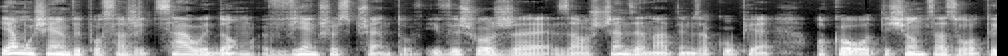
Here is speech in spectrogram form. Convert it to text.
Ja musiałem wyposażyć cały dom w większość sprzętów i wyszło, że zaoszczędzę na tym zakupie około 1000 zł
